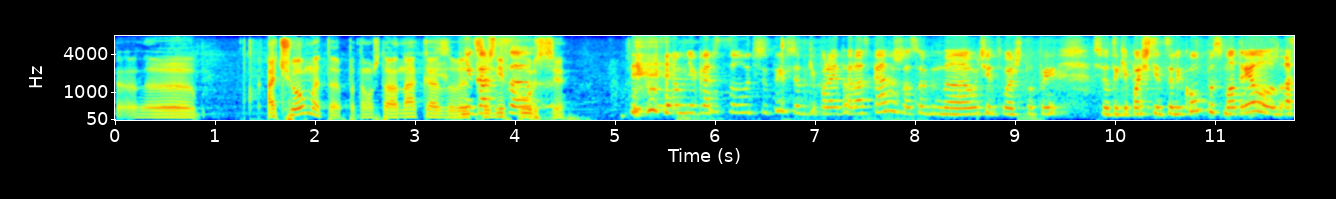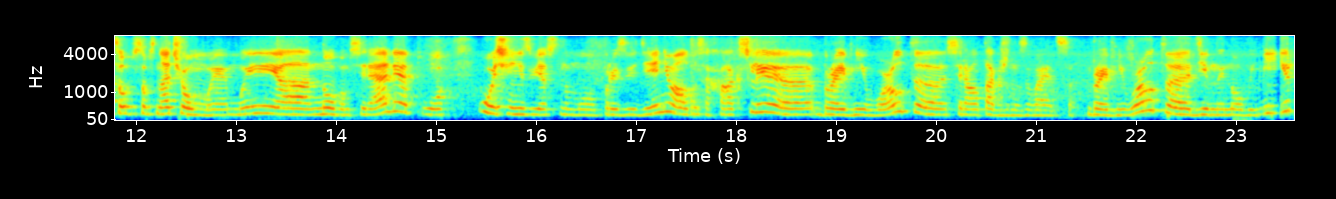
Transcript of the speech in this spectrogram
э, о чем это, потому что она, оказывается, не в кажется, курсе. Мне кажется, лучше ты все-таки про это расскажешь, особенно учитывая, что ты все-таки почти целиком посмотрел. А, соб- собственно, о чем мы? Мы о новом сериале по очень известному произведению Алдоса Хаксли э, Brave New World. Э, Сериал также называется Brave New World, э, Дивный новый мир.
